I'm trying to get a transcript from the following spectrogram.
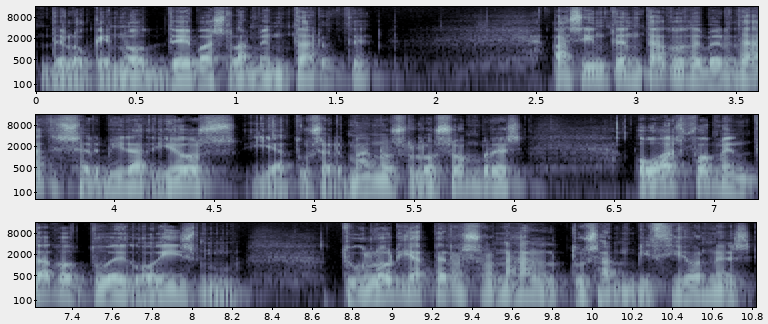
de lo que no debas lamentarte? ¿Has intentado de verdad servir a Dios y a tus hermanos los hombres? ¿O has fomentado tu egoísmo, tu gloria personal, tus ambiciones,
